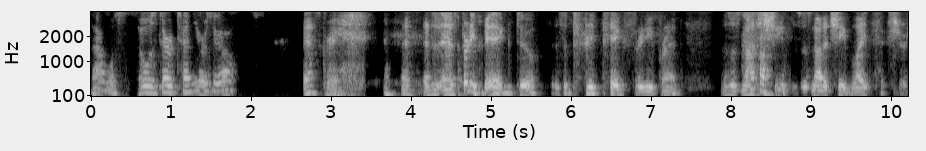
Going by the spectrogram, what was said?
that was it was there 10 years ago. That's great. it's, it's pretty big too. It's a pretty big 3D print. This is not a cheap. This is not a cheap light fixture.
